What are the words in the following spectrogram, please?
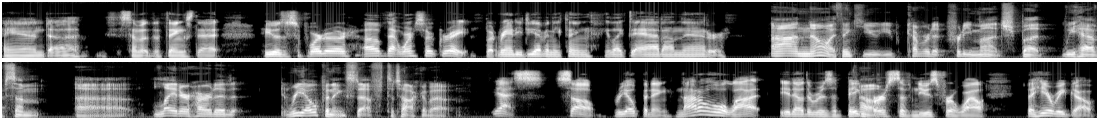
and uh, some of the things that he was a supporter of that weren't so great. But Randy, do you have anything you'd like to add on that, or? Uh, no, I think you, you covered it pretty much, but we have some uh, lighter hearted reopening stuff to talk about. Yes. So, reopening. Not a whole lot. You know, there was a big Oh. burst of news for a while, but here we go.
